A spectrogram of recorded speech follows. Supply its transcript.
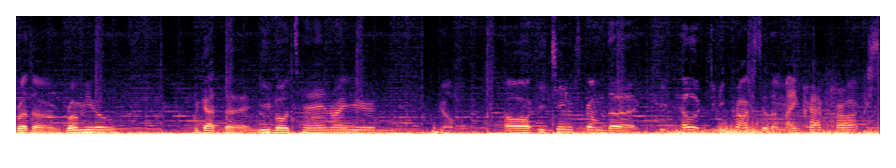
brother Romeo. We got the Evo 10 right here. Go. Oh, he changed from the Hello Kitty Crocs to the Minecraft Crocs.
